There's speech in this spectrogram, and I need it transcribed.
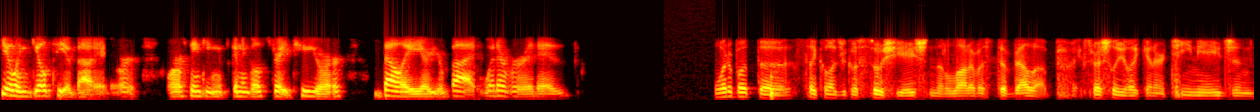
feeling guilty about it or or thinking it's going to go straight to your belly or your butt whatever it is. What about the psychological association that a lot of us develop especially like in our teenage and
